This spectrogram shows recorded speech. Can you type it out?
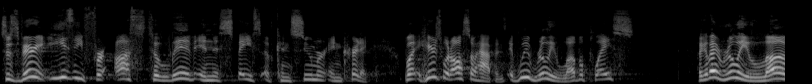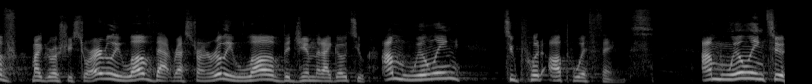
So it's very easy for us to live in this space of consumer and critic. But here's what also happens if we really love a place, like if I really love my grocery store, I really love that restaurant, I really love the gym that I go to, I'm willing to put up with things. I'm willing to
